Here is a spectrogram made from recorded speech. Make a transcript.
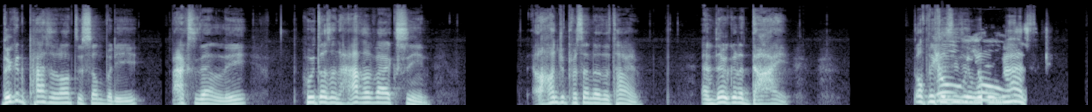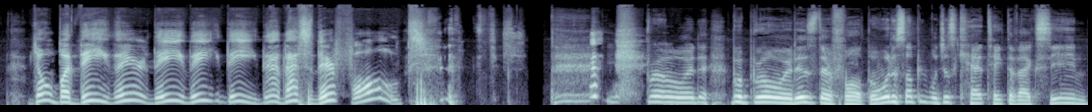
they're gonna pass it on to somebody accidentally who doesn't have a vaccine hundred percent of the time, and they're gonna die. All because Yo, you didn't wear yo. a mask. yo, but they they're they they they that, that's their fault. bro, it, but bro, it is their fault. But what if some people just can't take the vaccine?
